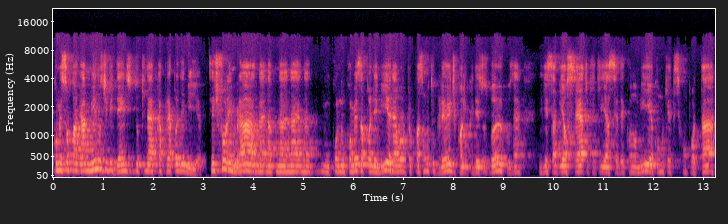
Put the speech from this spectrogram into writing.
começou a pagar menos dividendos do que na época pré-pandemia. Se a gente for lembrar, na, na, na, no começo da pandemia, né, uma preocupação muito grande com a liquidez dos bancos, né? ninguém sabia ao certo o que, que ia ser da economia, como que ia se comportar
